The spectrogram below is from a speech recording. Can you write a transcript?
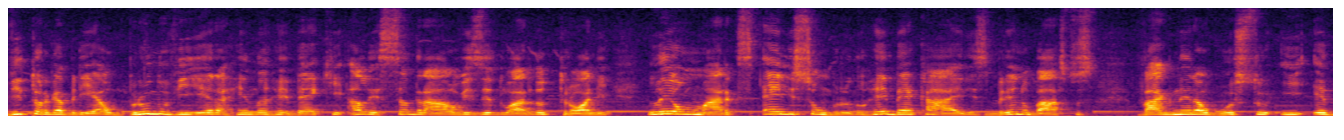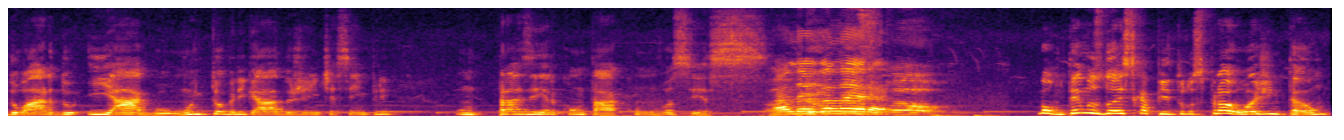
Vitor Gabriel, Bruno Vieira, Renan Rebeck, Alessandra Alves, Eduardo Trolli, Leon Marques, Ellison Bruno, Rebeca Aires, Breno Bastos, Wagner Augusto e Eduardo Iago. Muito obrigado, gente, é sempre um prazer contar com vocês. Valeu, galera. pessoal. Bom, temos dois capítulos pra hoje, então.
